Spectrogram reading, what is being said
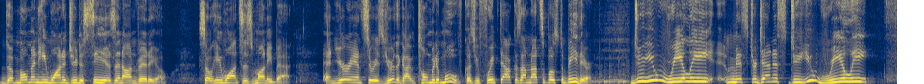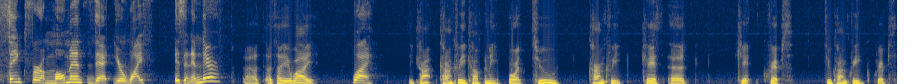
the moment he wanted you to see isn't on video. So he wants his money back. And your answer is you're the guy who told me to move because you freaked out because I'm not supposed to be there. Do you really, Mr. Dennis, do you really think for a moment that your wife isn't in there? Uh, I'll tell you why. Why? The con- concrete company bought two concrete cas- uh, ca- crypts, two concrete crypts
